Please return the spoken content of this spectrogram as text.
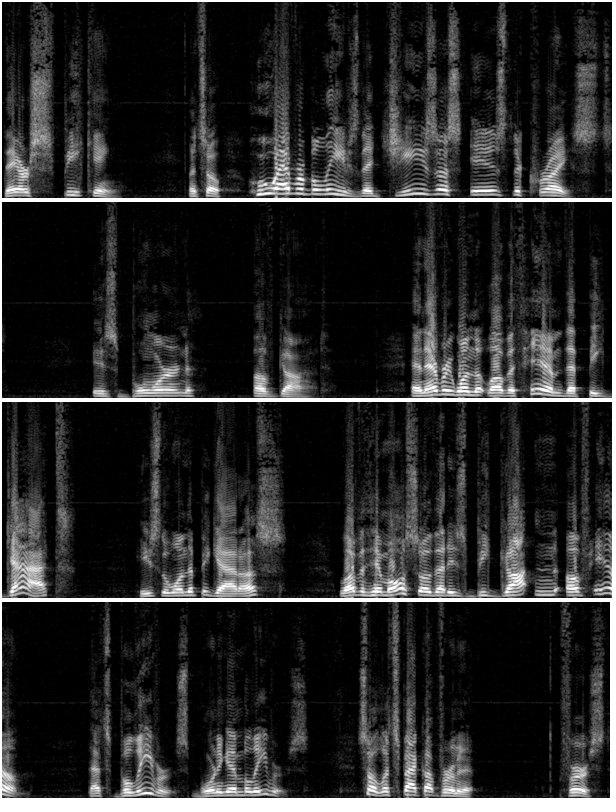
They are speaking, and so whoever believes that Jesus is the Christ is born of God. And everyone that loveth him that begat, he's the one that begat us, loveth him also that is begotten of him. That's believers, born again believers. So let's back up for a minute. First,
